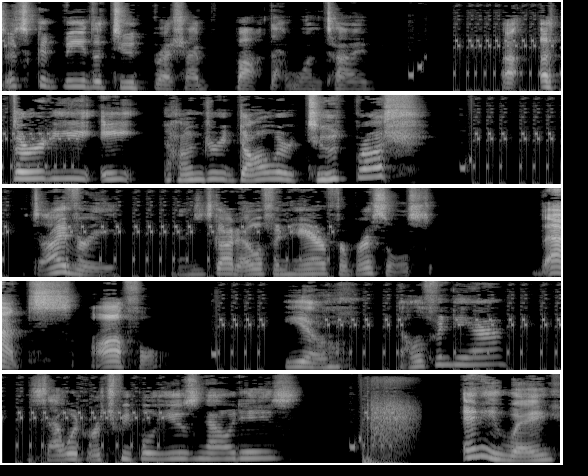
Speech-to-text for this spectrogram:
this could be the toothbrush I bought that one time. Uh, a $3,800 toothbrush? It's ivory, and it's got elephant hair for bristles. That's awful. Ew. Elephant hair? Is that what rich people use nowadays? Anyway,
